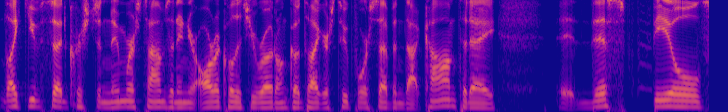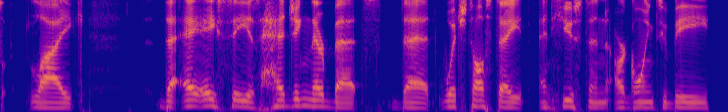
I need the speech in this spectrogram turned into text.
like you've said, Christian, numerous times, and in your article that you wrote on GoTigers247.com today, this feels like the AAC is hedging their bets that Wichita State and Houston are going to be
